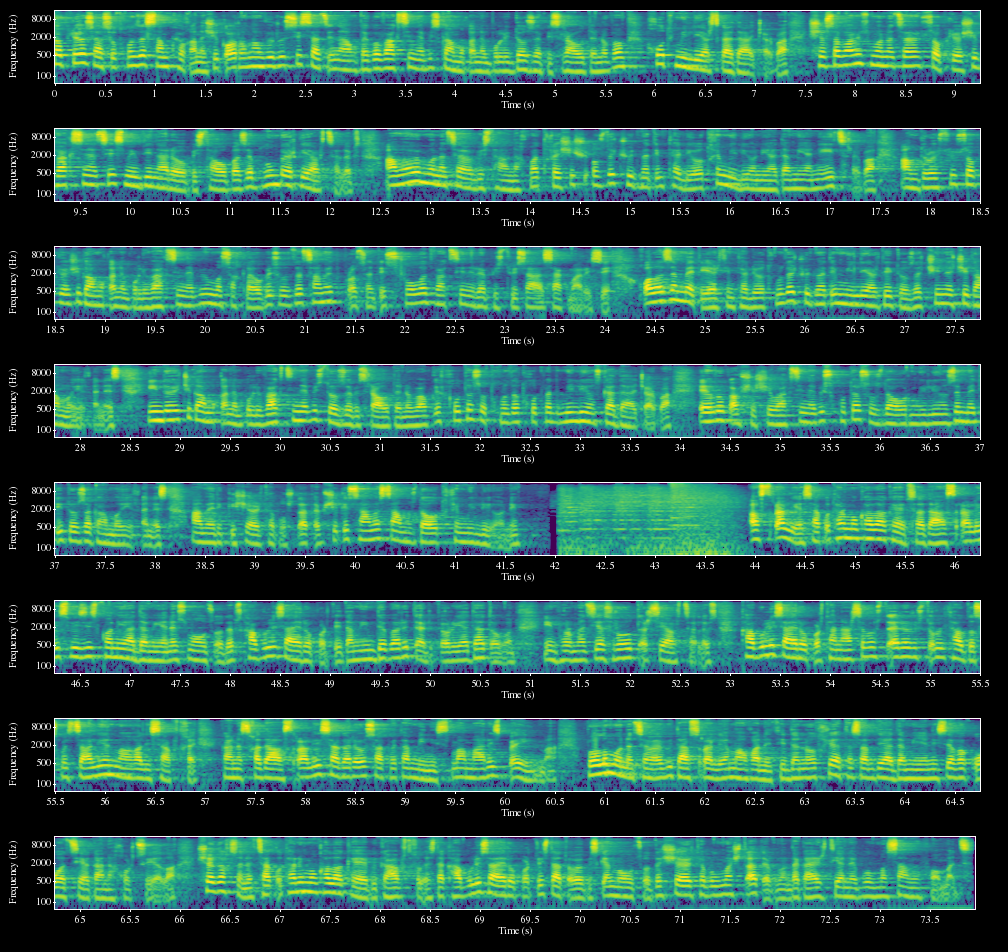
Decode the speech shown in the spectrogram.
სოფლიოს 183 ქვეყანაში კორონავირუსის საწინააღმდეგო ვაქცინების გამოყენებული დოზების რაოდენობა 5 მილიარდს გადააჭარბა. შესაბამის მონაცემებს სოფლიოში ვაქცინაციის მიმდინარეობის თაობაზე Bloomberg-ი აღწელებს. ამავე მონაცემების თანახმად დღეში 37.4 მილიონი ადამიანი იცრება. ამ დროისთვის სოფლიოში გამოყენებული ვაქცინები მოსახლეობის 33%-ის სრულად ვაქცინირებისთვისაა საკმარისი. ყველაზე მეტი 1.97 მილიარდი დოზა ჩინეთში გამოიყენეს. ინდოეთში გამოყენებული ვაქცინების დოზების რაოდენობა კი 595 მილიონს გადააჭარბა. ევროკავშირში ვაქცინების 522 მილიონზე მეტი დოზა გამოიყენეს. ამერიკის შეერთებულ შტატებში კი 364 მილიონი. ავსტრალია საკუთარ მოქალაქეებსა და ავსტრალიის ვიზის მქონე ადამიანებს მოუწოდებს ქაბულის აეროპორტი და მიმდებარე ტერიტორია დატოვონ. ინფორმაციას Reuters-ი ავრცელებს. ქაბულის აეროპორტთან არსებობს ტერორისტული თავდასხმის ძალიან მაღალი საფრთხე, განაცხადა ავსტრალიის საგარეო საქმეთა მინისტრმა მარის პეინმა. ბოლო მონაცემებით ავსტრალიამ ავღანეთიდან 4000-მდე ადამიანის ევაკუაცია განახორციელა. შეგახსენებთ, საკუთარი მოქალაქეები გააფრთხილეს და ქაბულის აეროპორტის დატოვებისკენ მოუწოდეს შეერთებულმა შტატებმა და გაერთიანებულმა სამეფომაც.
